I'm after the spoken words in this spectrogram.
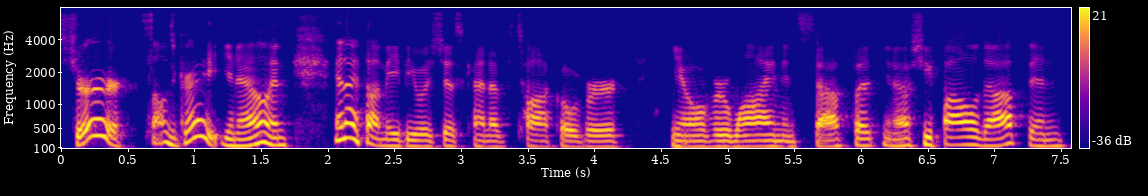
"Sure, sounds great," you know. And and I thought maybe it was just kind of talk over, you know, over wine and stuff. But you know, she followed up, and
